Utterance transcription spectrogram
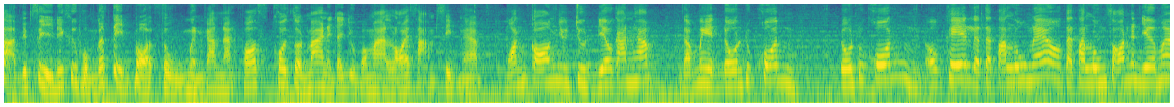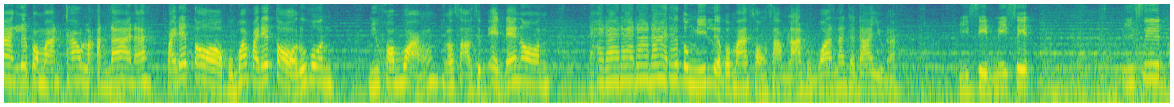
134 นี่คือผมก็ติดบอร์ดสูงเหมือนกันนะ เพราะคนส่วนมากเนี่ยจะอยู่ประมาณ 130 นะครับบอลกองอยู่จุดเดียวกันครับดาเมจโดนทุกคน โดนทุกคนโอเคเหลือแต่ตาลุงแล้ว แต่ตาลุงซ้อนกันเยอะมากเลือประมาณ9ล้านได้นะ ไปได้ต่อผมว่าไปได้ต่อทุกคนมีความหวังเรา 31 แน่นอน ได้ได้ได้ได้ได้ถ้าตรงนี้เหลือประมาณ 2-3 ล้านผมว่าน่าจะได้อยู่นะ มีสิทธิ์มีสิทธิ์มีสิทธิ์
